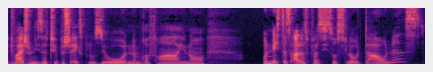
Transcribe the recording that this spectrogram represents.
du weißt schon, diese typische Explosion im Refrain, you know. Und nicht, dass alles plötzlich so slow down ist.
